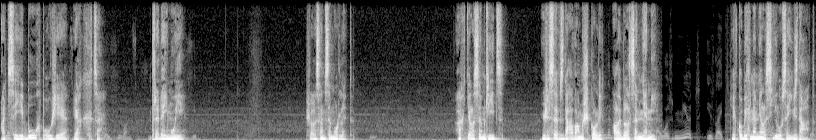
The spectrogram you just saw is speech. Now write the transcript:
Ať si ji Bůh použije, jak chce. Předej mu ji. Šel jsem se modlit. A chtěl jsem říct, že se vzdávám školy, ale byl jsem němý. Jako bych neměl sílu se jí vzdát.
